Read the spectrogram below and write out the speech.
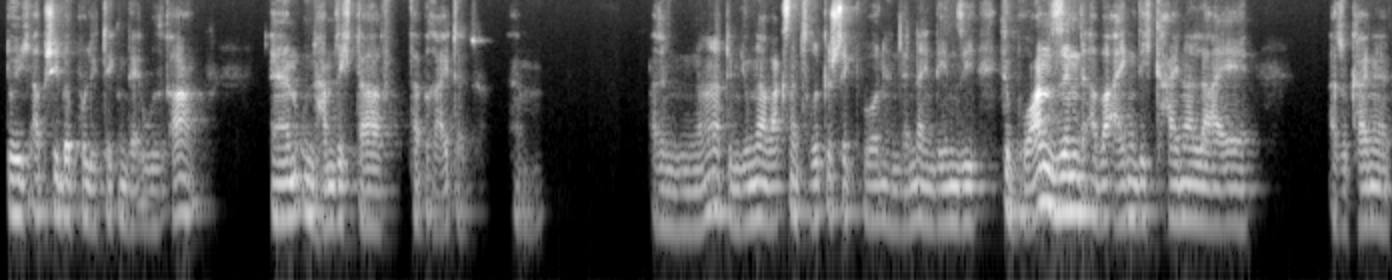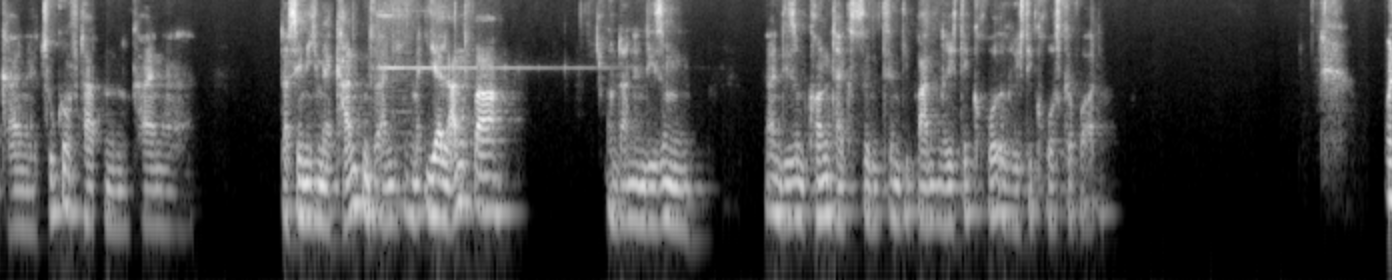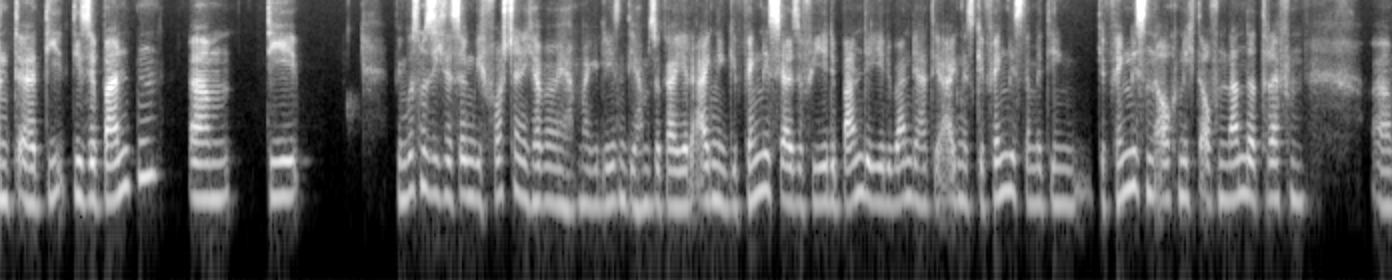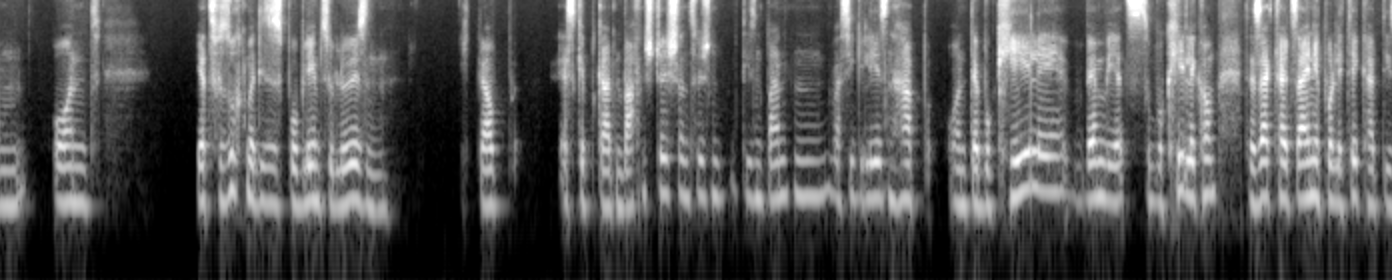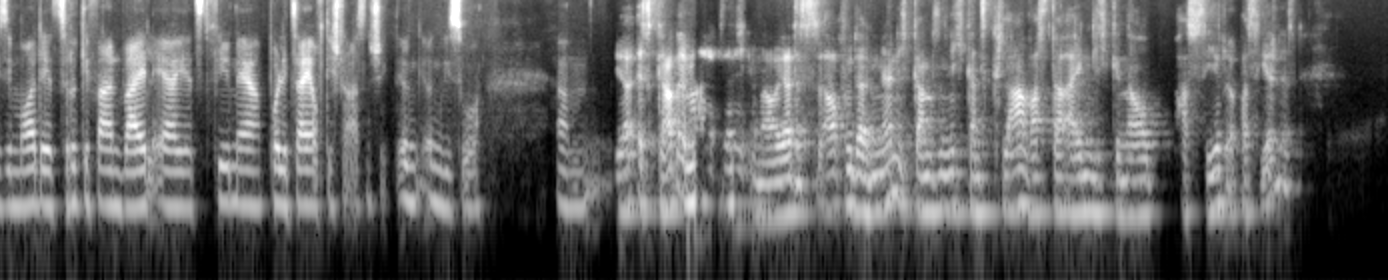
durch Abschiebepolitiken der USA ähm, und haben sich da verbreitet. Ähm, also ne, nachdem junge Erwachsene zurückgeschickt wurden in Länder, in denen sie geboren sind, aber eigentlich keinerlei, also keine, keine Zukunft hatten, keine, dass sie nicht mehr kannten, dass eigentlich nicht ihr Land war. Und dann in diesem, in diesem Kontext sind, sind die Banden richtig, richtig groß geworden. Und äh, die, diese Banden, ähm, die wie muss man sich das irgendwie vorstellen? Ich habe mal gelesen, die haben sogar ihre eigenen Gefängnisse, also für jede Bande. Jede Bande hat ihr eigenes Gefängnis, damit die in Gefängnissen auch nicht aufeinandertreffen. Ähm, und jetzt versucht man dieses Problem zu lösen. Ich glaube, es gibt gerade einen Waffenstillstand zwischen diesen Banden, was ich gelesen habe. Und der Bukele, wenn wir jetzt zu Bukele kommen, der sagt halt, seine Politik hat diese Morde jetzt zurückgefahren, weil er jetzt viel mehr Polizei auf die Straßen schickt. Ir irgendwie so. Ähm, ja, es gab immer, genau, ja, das ist auch wieder ne, nicht, ganz, nicht ganz klar, was da eigentlich genau passiert oder passiert ist.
